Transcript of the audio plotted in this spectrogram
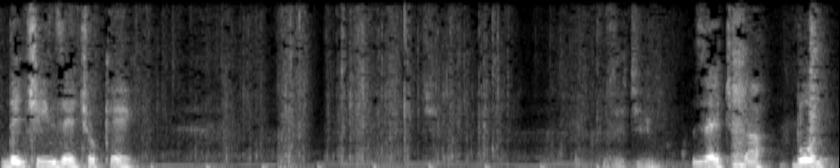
De 50, ok. 10. 10, da. Bun.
